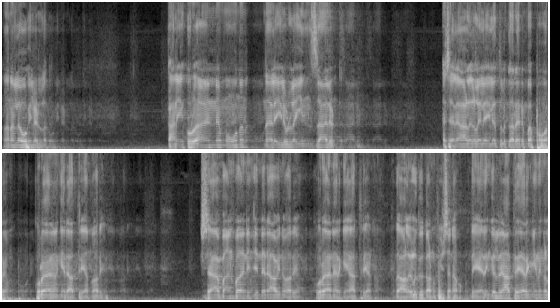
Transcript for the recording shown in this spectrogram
അതാണ് കാരണം ഈ ഖുർആാനിന് മൂന്ന് നിലയിലുള്ള ഇൻസാലുണ്ട്. ചില ആളുകൾ ലൈലത്തുൽ വരുമ്പോ അപ്പൊ പറയും ഖുർആൻ അങ്ങനെ രാത്രിയാന്ന് പറയും. ഷാബാൻ പതിനഞ്ചിന്റെ രാവിലെ പറയും ഖുർആൻ ഇറങ്ങിയ രാത്രിയാണ്. അത് ആളുകൾക്ക് കൺഫ്യൂഷൻ ആവും. ഏതെങ്കിലും രാത്രി ഇറങ്ങി നിങ്ങൾ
